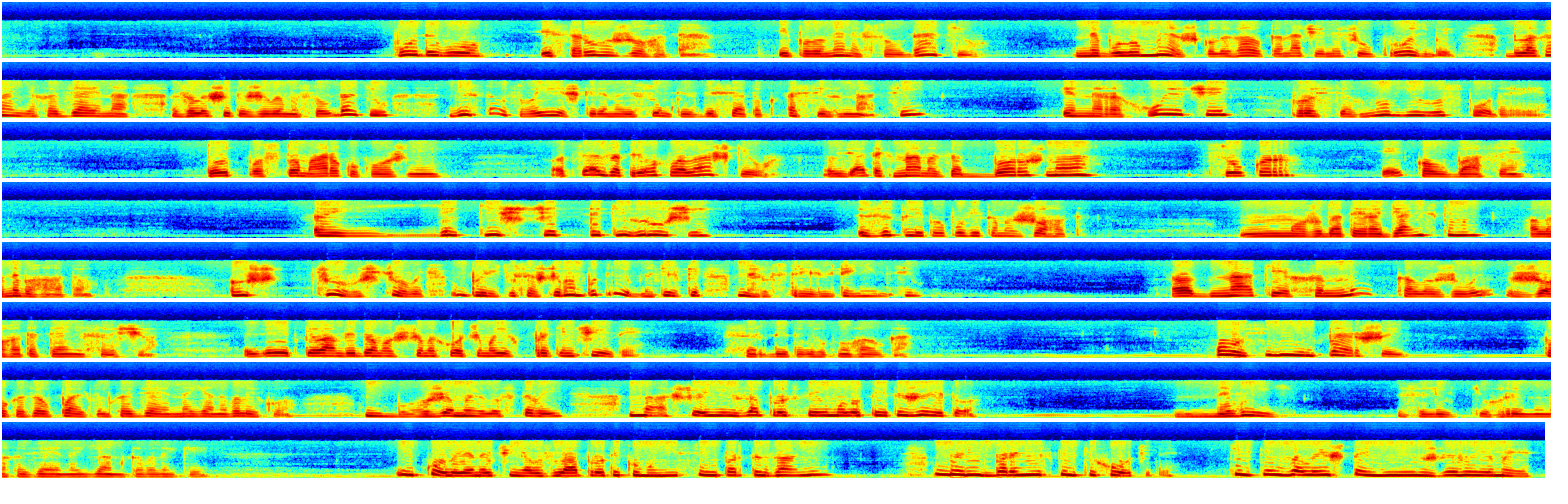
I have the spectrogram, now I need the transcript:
Подиву і старого жогота, і полонених солдатів не було меж, коли Галка, наче не чув просьби, благання хазяїна залишити живими солдатів, дістав своєї шкіряної сумки з десяток асігнацій і, не рахуючи, простягнув їх господареві. Тут по сто марок у кожній. Оце за трьох валашків, взятих нами за борошно, цукор і ковбаси. Ей, які ще такі гроші? закліпав повіками жогот. Можу дати радянськими, але небагато. Що ви, що ви? Беріть усе, що вам потрібно, тільки не розстрілюйте німців. Однак і хникало ж ви, жогате Тенісовичу. Звідки вам відомо, що ми хочемо їх прикінчити? сердито вигукнув Галка. Ось він перший, показав пальцем хазяїн на Яна Великого. Боже милостивий, нащо їх запросив молотити жито? Не вий, з люттю гримнув на хазяїна Янка Великий. І коли я не вчиняв зла проти комуністів і партизанів, беріть баранів скільки хочете, тільки залиште їх живими,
